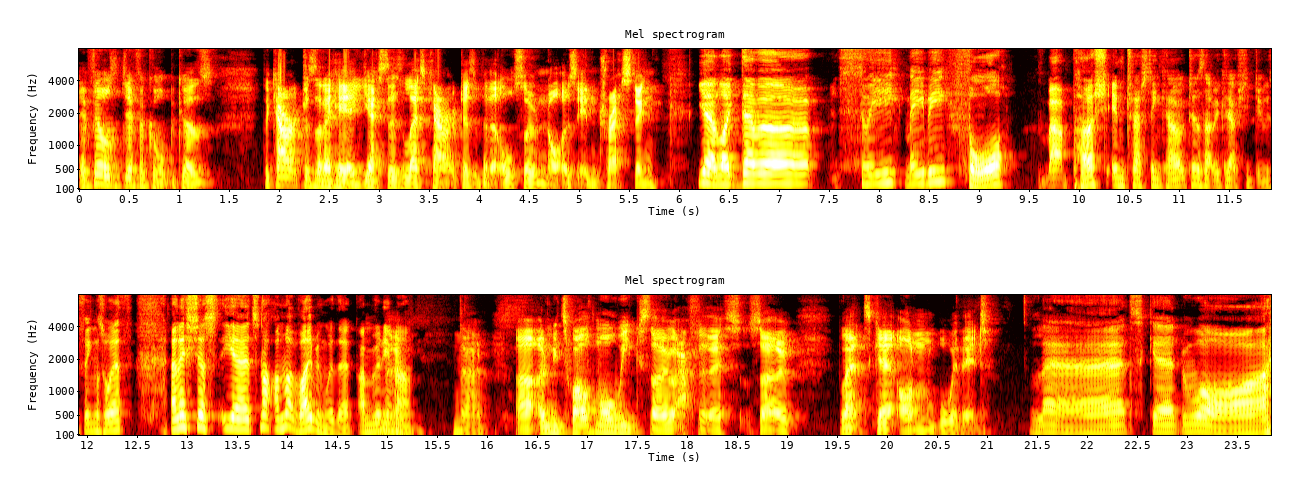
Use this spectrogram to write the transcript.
It feels difficult because the characters that are here, yes, there's less characters, but they're also not as interesting. Yeah, like there are three, maybe four push interesting characters that we could actually do things with, and it's just yeah, it's not. I'm not vibing with it. I'm really No. not. No. Uh, only 12 more weeks, though, after this, so let's get on with it. Let's get no,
